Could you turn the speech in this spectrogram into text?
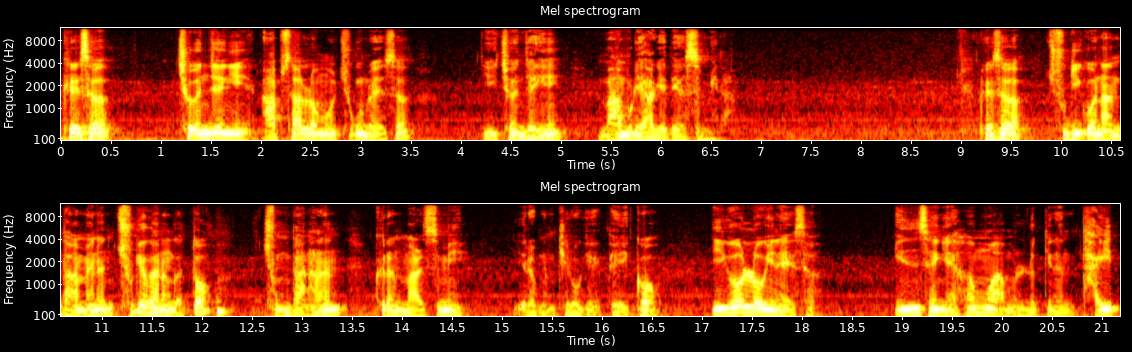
그래서 전쟁이 압살롬을 죽음으로 해서 이 전쟁이 마무리하게 되었습니다. 그래서 죽이고 난 다음에는 추격하는 것도 중단하는 그런 말씀이 여러분 기록이 되어 있고 이걸로 인해서 인생의 허무함을 느끼는 다윗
